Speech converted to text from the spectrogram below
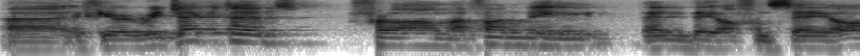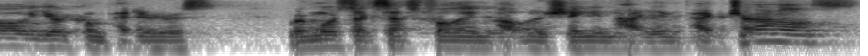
Uh, if you're rejected from a funding, then they often say, oh, your competitors were more successful in publishing in high impact journals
